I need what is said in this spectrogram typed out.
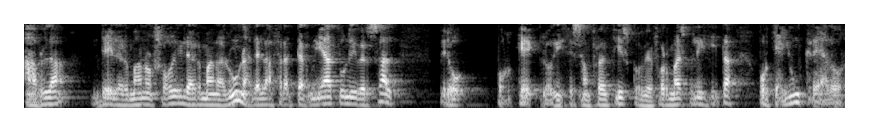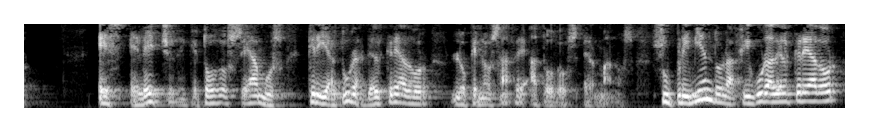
habla del hermano Sol y la hermana Luna, de la fraternidad universal. Pero, ¿por qué lo dice San Francisco de forma explícita? Porque hay un creador. Es el hecho de que todos seamos criaturas del creador lo que nos hace a todos hermanos. Suprimiendo la figura del creador,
